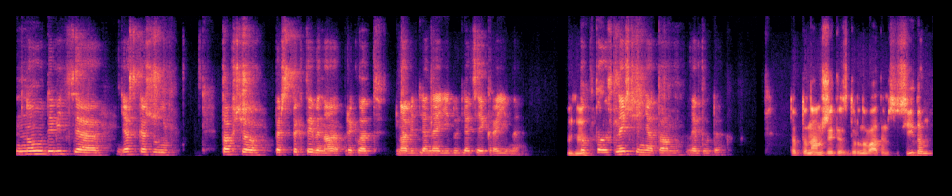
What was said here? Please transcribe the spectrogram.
Ну, дивіться, я скажу так, що перспективи, наприклад, навіть для неї йдуть для цієї країни. Угу. Тобто знищення там не буде. Тобто нам жити з дурнуватим сусідом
